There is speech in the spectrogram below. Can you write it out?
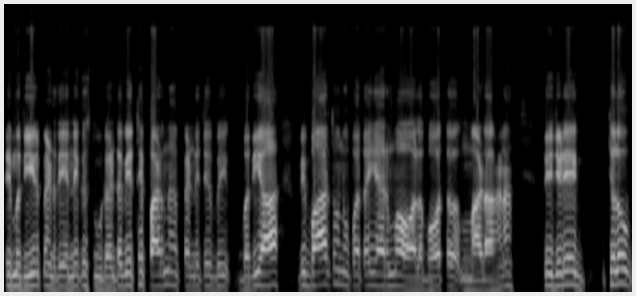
ਤੇ ਮਦੀਰ ਪਿੰਡ ਦੇ ਇੰਨੇ ਕੁ ਸਟੂਡੈਂਟ ਵੀ ਇੱਥੇ ਪੜਨ ਪਿੰਡ 'ਚ ਵੀ ਵਧੀਆ, ਵੀ ਬਾਹਰ ਤੁਹਾਨੂੰ ਪਤਾ ਯਾਰ ਮਾਹੌਲ ਬਹੁਤ ਮਾੜਾ, ਹਨਾ? ਤੇ ਜਿਹੜੇ ਚਲੋ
